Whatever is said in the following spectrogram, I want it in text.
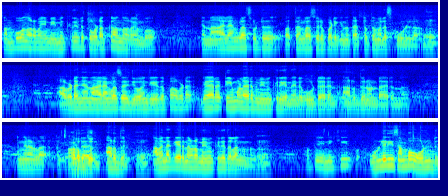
സംഭവം എന്ന് പറയുമ്പോൾ മിമിക്രിയുടെ തുടക്കം എന്ന് പറയുമ്പോൾ ഞാൻ നാലാം ക്ലാസ് തൊട്ട് പത്താം ക്ലാസ് വരെ പഠിക്കുന്ന തട്ടത്തുമല സ്കൂളിലാണ് അവിടെ ഞാൻ നാലാം ക്ലാസ് ജോയിൻ ചെയ്തപ്പോൾ അവിടെ വേറെ ടീമുകളായിരുന്നു മിമിക്രി ചെയ്യുന്നത് എന്റെ കൂട്ടുകാരൻ അർജുൻ ഉണ്ടായിരുന്നു. അങ്ങനെയുള്ള അർജുൻ അവനൊക്കെ ആയിരുന്നു അവിടെ മിമിക്രി തിളങ്ങുന്നത്. അപ്പോൾ എനിക്ക് ഉള്ളിൽ ഈ സംഭവം ഉണ്ട്.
